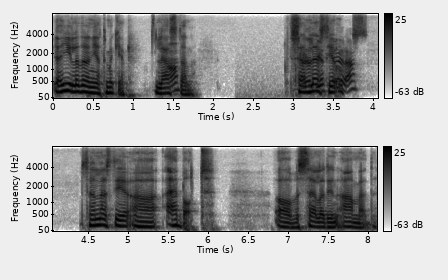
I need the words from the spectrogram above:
jag gillade den jättemycket. Läs ja. den. Sen läste jag, också, sen läste jag uh, Abbott av Saladin Ahmed.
